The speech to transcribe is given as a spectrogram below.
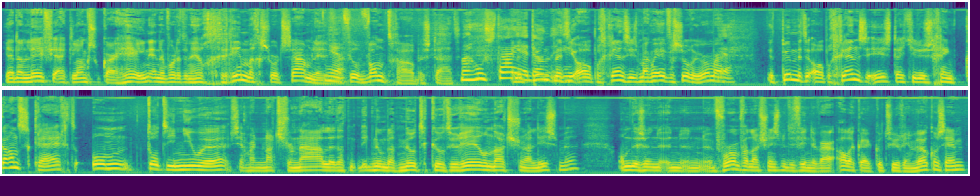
ja, dan leef je eigenlijk langs elkaar heen... en dan wordt het een heel grimmig soort samenleving... Ja. waar veel wantrouwen bestaat. Maar hoe sta je het dan punt met die open grenzen is... maak me even sorry hoor, maar... Ja. Het punt met de open grenzen is dat je dus geen kans krijgt om tot die nieuwe, zeg maar, nationale, dat, ik noem dat multicultureel nationalisme, om dus een, een, een een vorm van nationalisme te vinden waar alle culturen in welkom zijn,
